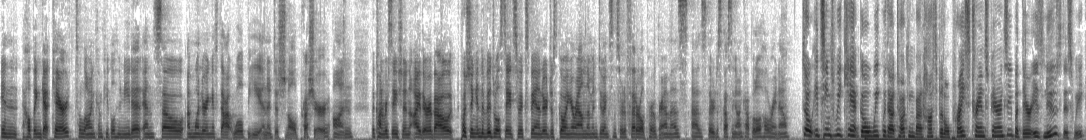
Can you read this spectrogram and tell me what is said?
in helping get care to low income people who need it. And so I'm wondering if that will be an additional pressure on the conversation either about pushing individual states to expand or just going around them and doing some sort of federal program as as they're discussing on Capitol Hill right now. So it seems we can't go a week without talking about hospital price transparency, but there is news this week.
